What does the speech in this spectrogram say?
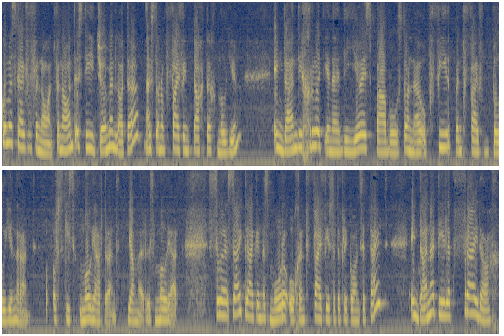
kom ons kyk vir vanaand. Vanaand is die German Lotto, hy staan op 85 miljoen. En dan die groot ene, die US Powerball staan nou op 4.5 biljoen rand. Of skus, miljard rand. Jammer, dis miljard. So sy trekking is môreoggend 5:00 Suid-Afrikaanse tyd en dan natuurlik Vrydag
